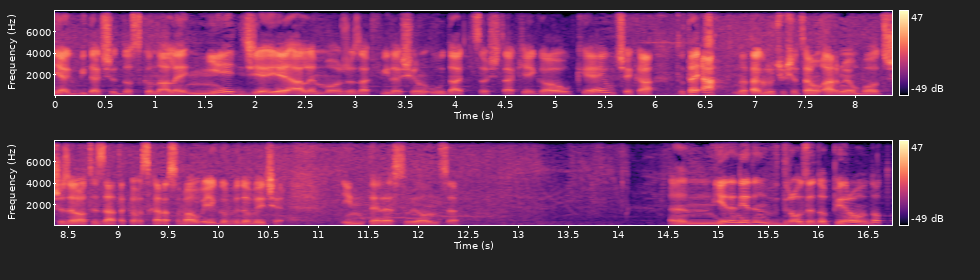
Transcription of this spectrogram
jak widać doskonale nie dzieje, ale może za chwilę się udać coś takiego, okej, ucieka tutaj, a, no tak, rzucił się całą armią, bo trzy zeloty zaatakowały, scharasowały jego wydobycie. Interesujące. Em, 1-1 w drodze dopiero, no to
